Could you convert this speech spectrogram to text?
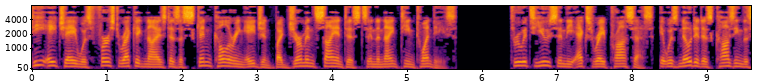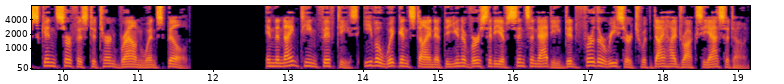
DHA was first recognized as a skin coloring agent by German scientists in the 1920s. Through its use in the X-ray process, it was noted as causing the skin surface to turn brown when spilled. In the 1950s, Eva Wittgenstein at the University of Cincinnati did further research with dihydroxyacetone.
